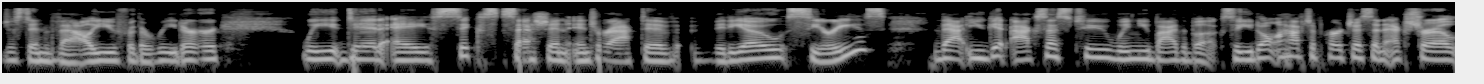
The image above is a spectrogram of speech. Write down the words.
just in value for the reader. We did a six session interactive video series that you get access to when you buy the book. So you don't have to purchase an extra,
